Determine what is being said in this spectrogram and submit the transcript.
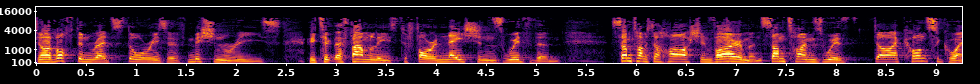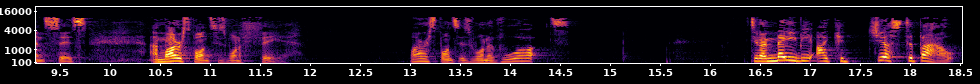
You know, I've often read stories of missionaries who took their families to foreign nations with them, sometimes to harsh environments, sometimes with dire consequences. And my response is one of fear. My response is one of what? Do you know, maybe I could just about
